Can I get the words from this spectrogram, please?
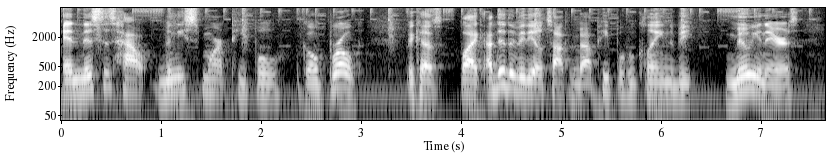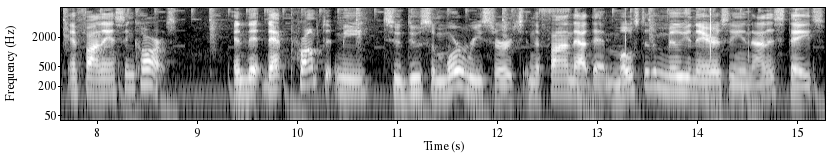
And this is how many smart people go broke because like I did a video talking about people who claim to be millionaires and financing cars. And that, that prompted me to do some more research and to find out that most of the millionaires in the United States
